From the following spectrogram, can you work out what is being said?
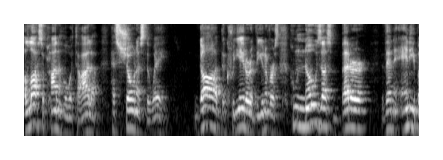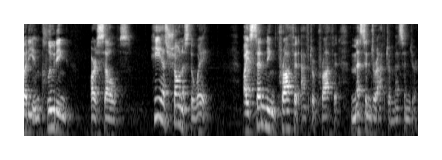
Allah subhanahu wa ta'ala has shown us the way. God, the creator of the universe, who knows us better than anybody, including ourselves. He has shown us the way by sending prophet after prophet, messenger after messenger,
